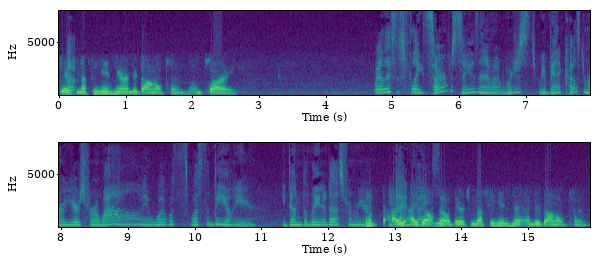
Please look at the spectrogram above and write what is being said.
There's But- nothing in here under Donaldson. I'm sorry. Well, this is Fleet Services, and we're just, we've been a customer of yours for a while. I mean, what, what's what's the deal here? You done deleted us from your, um, your I, I don't know. There's nothing in here under Donaldson.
